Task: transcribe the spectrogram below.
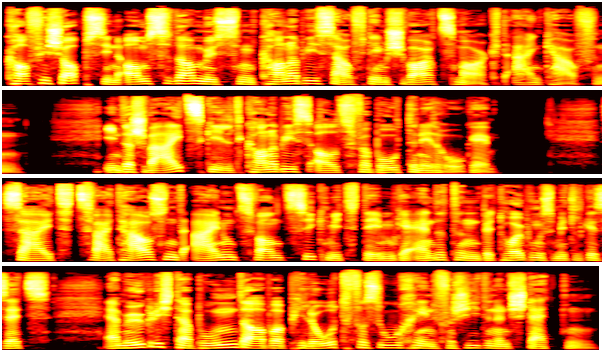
Coffeeshops in Amsterdam müssen Cannabis auf dem Schwarzmarkt einkaufen. In der Schweiz gilt Cannabis als verbotene Droge. Seit 2021 mit dem geänderten Betäubungsmittelgesetz ermöglicht der Bund aber Pilotversuche in verschiedenen Städten.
